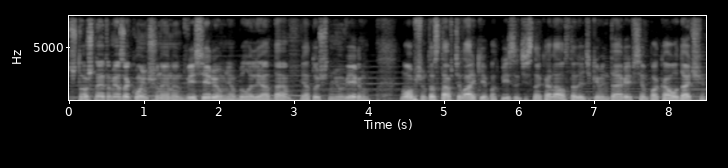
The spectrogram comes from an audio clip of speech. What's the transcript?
Что ж, на этом я закончу. Наверное, две серии у меня было или одна, я точно не уверен. Ну, в общем-то, ставьте лайки, подписывайтесь на канал, ставьте комментарии. Всем пока, удачи!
